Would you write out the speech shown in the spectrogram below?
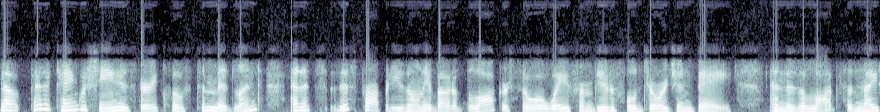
Now, Penetanguishene is very close to Midland, and it's this property is only about a block or so away from beautiful Georgian Bay. And there's a lots of nice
